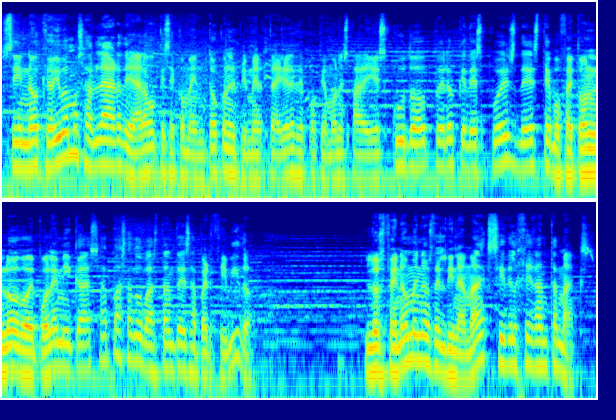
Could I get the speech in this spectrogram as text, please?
sino que hoy vamos a hablar de algo que se comentó con el primer tráiler de Pokémon Espada y Escudo, pero que después de este bofetón lodo de polémicas ha pasado bastante desapercibido. Los fenómenos del Dynamax y del Gigantamax.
